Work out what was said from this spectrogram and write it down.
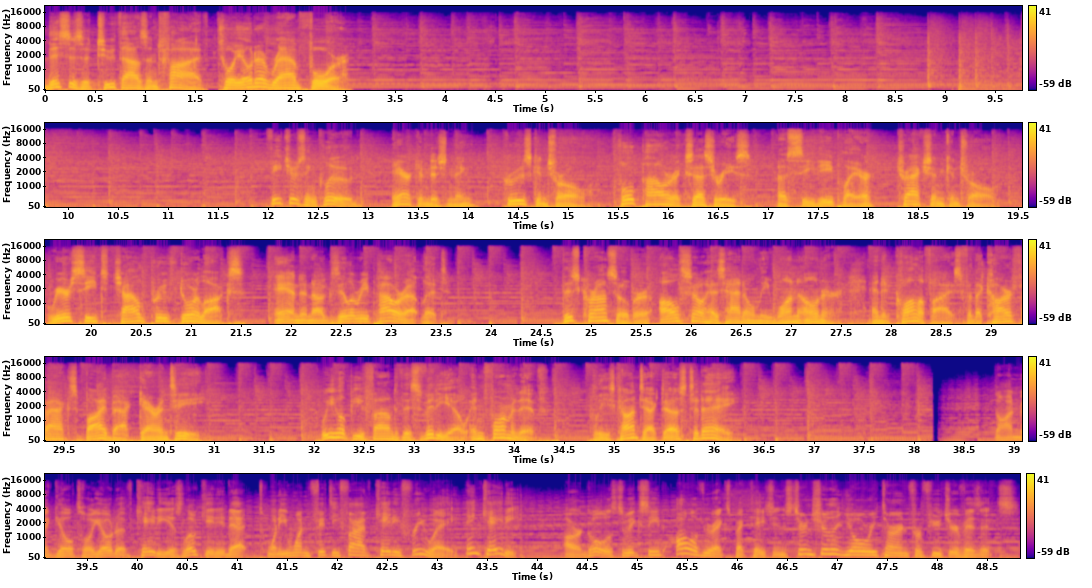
This is a 2005 Toyota RAV4. Features include air conditioning, cruise control, full power accessories, a CD player, traction control, rear seat child-proof door locks, and an auxiliary power outlet. This crossover also has had only one owner and it qualifies for the Carfax buyback guarantee. We hope you found this video informative. Please contact us today. Don McGill Toyota of Katy is located at 2155 Katy Freeway in Katy. Our goal is to exceed all of your expectations to ensure that you'll return for future visits.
